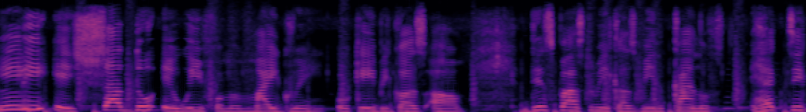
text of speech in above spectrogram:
a shadow away from a migraine. Okay, because um, this past week has been kind of hectic.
